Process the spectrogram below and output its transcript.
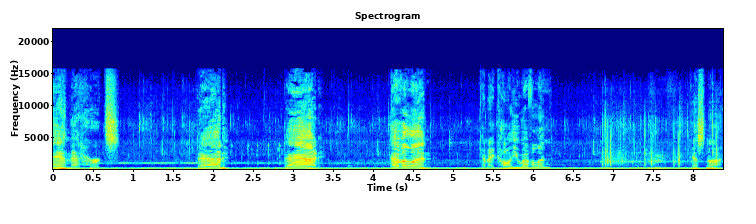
Man, that hurts. Dad? Dad? Evelyn! Can I call you Evelyn? Hmm, guess not.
